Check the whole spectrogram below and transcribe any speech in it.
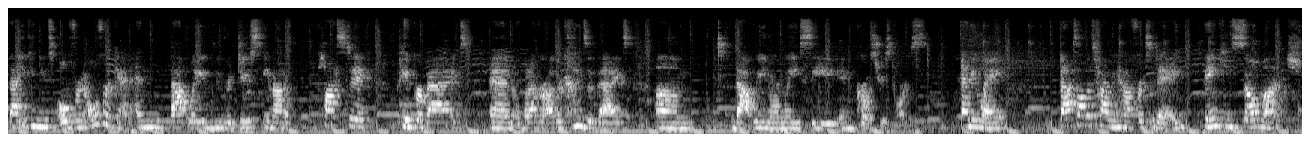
that you can use over and over again. And that way we reduce the amount of plastic, paper bags, and whatever other kinds of bags um, that we normally see in grocery stores. Anyway, that's all the time we have for today. Thank you so much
